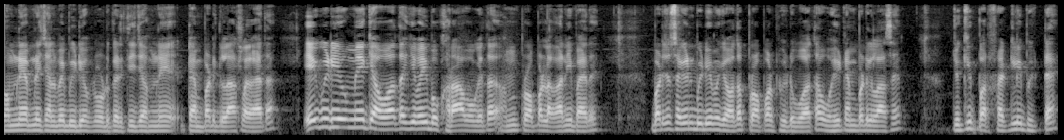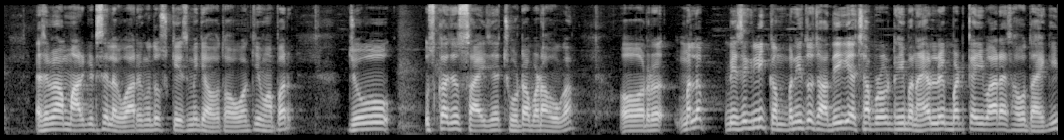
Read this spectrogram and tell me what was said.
हमने अपने चैनल पे वीडियो अपलोड करी थी, जब हमने टेम्पर्ड ग्लास लगाया था। एक वीडियो में क्या हुआ था कि भाई वो ख़राब हो गया था, हम प्रॉपर लगा नहीं पाए थे। बट जो सेकंड वीडियो में क्या हुआ था प्रॉपर फिट हुआ था, वही टेम्पर्ड ग्लास है, जो कि परफेक्टली फिट है। ऐसे में आप मार्केट से लगवा रहे होंगे तो उस केस में क्या होता होगा कि वहाँ पर जो उसका जो साइज़ है, छोटा बड़ा होगा। और मतलब बेसिकली कंपनी तो चाहती है कि अच्छा प्रोडक्ट ही बनाए बट कई बार ऐसा होता है कि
